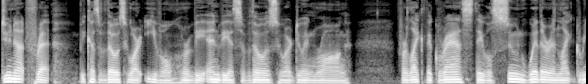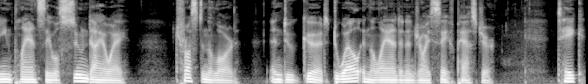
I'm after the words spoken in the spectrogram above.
Do not fret because of those who are evil, or be envious of those who are doing wrong. For like the grass, they will soon wither, and like green plants, they will soon die away. Trust in the Lord and do good. Dwell in the land and enjoy safe pasture. Take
